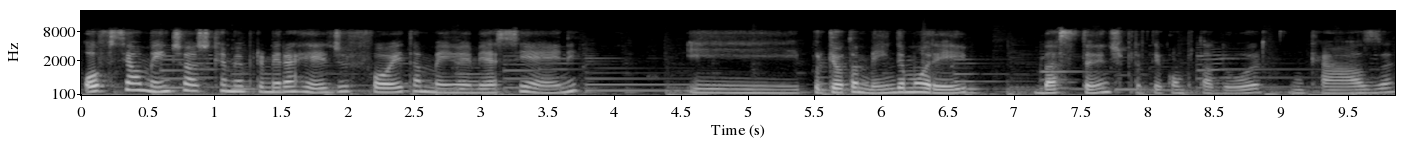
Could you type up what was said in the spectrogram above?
oficialmente eu acho que a minha primeira rede foi também o MSN. E porque eu também demorei bastante para ter computador em casa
